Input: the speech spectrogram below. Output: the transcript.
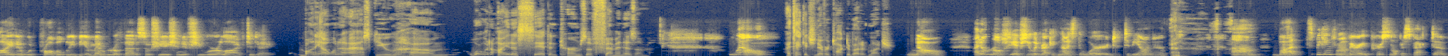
Ida would probably be a member of that association if she were alive today. Bonnie, I want to ask you, um, where would Ida sit in terms of feminism? Well, I take it she never talked about it much. No, I don't know if she, if she would recognize the word, to be honest. Um, but speaking from a very personal perspective,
